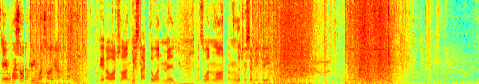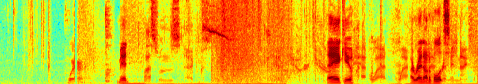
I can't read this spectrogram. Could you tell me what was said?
Hey, watch long, green, watch long now. Okay, I'll watch long. You snipe the one mid. There's one long, lit for 73. Where? Mid. Last one's X. Thank you. I ran out of bullets. Knife.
